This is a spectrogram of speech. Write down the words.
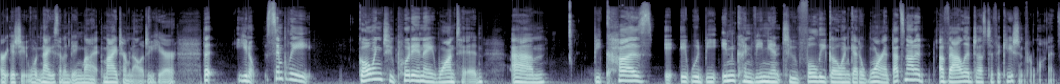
are issued 97 being my my terminology here that you know simply going to put in a wanted um, because it, it, would be inconvenient to fully go and get a warrant. That's not a, a valid justification for wanteds.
